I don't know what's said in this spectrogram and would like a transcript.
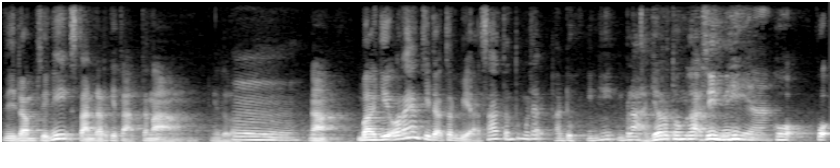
Di dalam sini standar kita tenang, gitu loh. Hmm. Nah, bagi orang yang tidak terbiasa tentu melihat, aduh ini belajar atau enggak sih ini? Iya. Kok kok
